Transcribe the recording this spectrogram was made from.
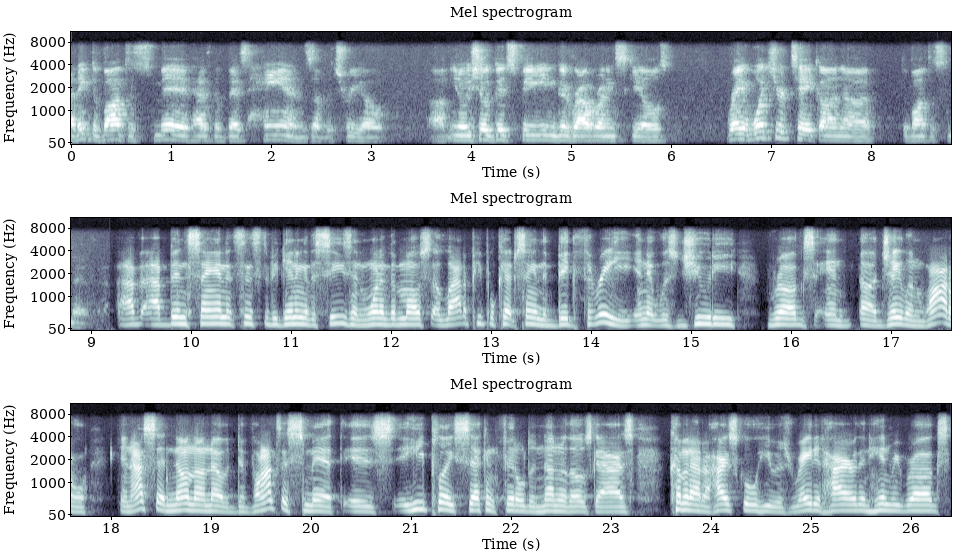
I think Devonta Smith has the best hands of the trio. Um, you know, he showed good speed and good route running skills. Ray, what's your take on uh, Devonta Smith? I've I've been saying it since the beginning of the season. One of the most a lot of people kept saying the big three, and it was Jeudy, Ruggs, and uh, Jaylen Waddle. And I said, no, no, no. Devonta Smith is he plays second fiddle to none of those guys. Coming out of high school, he was rated higher than Henry Ruggs.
